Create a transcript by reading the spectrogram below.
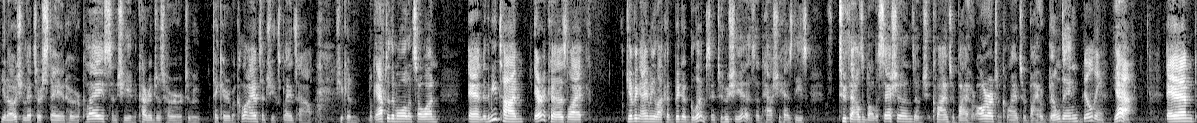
you know she lets her stay in her place. And she encourages her to take care of her clients. And she explains how she can look after them all and so on and in the meantime Erica is like giving Amy like a bigger glimpse into who she is and how she has these $2000 sessions and she, clients who buy her art and clients who buy her building building. Yeah. and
